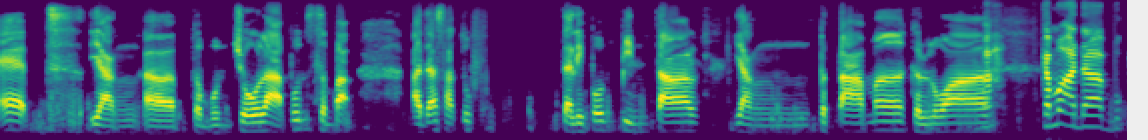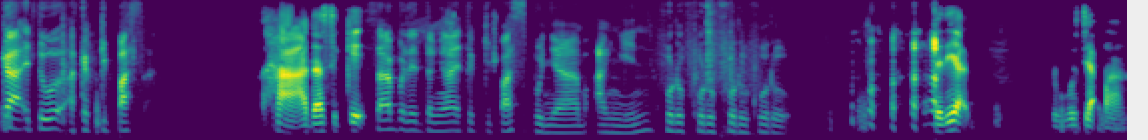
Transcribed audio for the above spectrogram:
app yang uh, termuncul lah pun sebab ada satu telefon pintar yang pertama keluar. Kamu ada buka itu akan kipas. Ha, ada sikit. Saya boleh dengar itu kipas punya angin. Furu furu furu furu. Jadi ya, tunggu sekejap mah.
